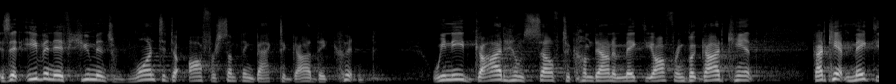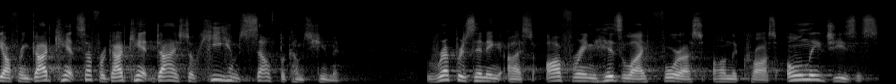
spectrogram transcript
is that even if humans wanted to offer something back to God, they couldn't. We need God himself to come down and make the offering, but God can't, God can't make the offering. God can't suffer. God can't die, so he himself becomes human representing us, offering his life for us on the cross. Only Jesus,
